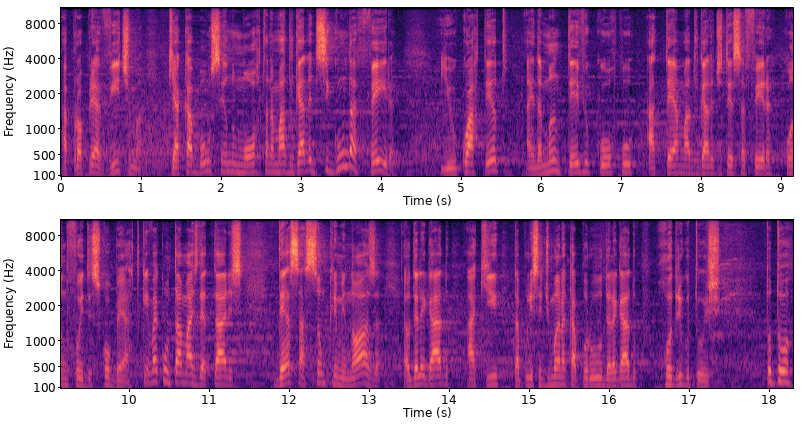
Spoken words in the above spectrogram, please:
a própria vítima, que acabou sendo morta na madrugada de segunda-feira. E o quarteto ainda manteve o corpo até a madrugada de terça-feira, quando foi descoberto. Quem vai contar mais detalhes dessa ação criminosa é o delegado aqui da Polícia de Manacapuru, o delegado Rodrigo Tush. Doutor,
